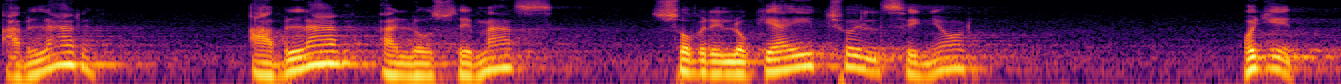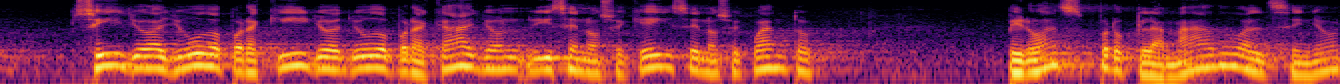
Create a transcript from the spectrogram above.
hablar, hablar a los demás sobre lo que ha hecho el Señor. Oye, sí, yo ayudo por aquí, yo ayudo por acá, yo hice no sé qué, hice no sé cuánto, pero has proclamado al Señor,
